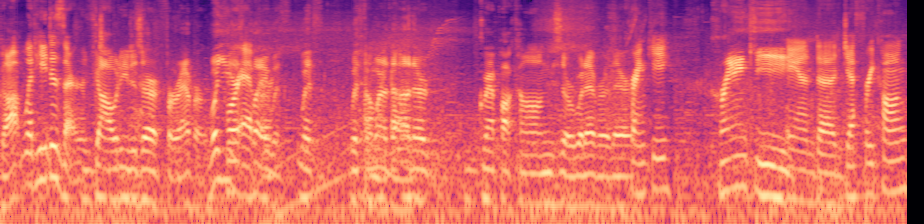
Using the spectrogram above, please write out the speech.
got what he deserved. got what he deserved forever. Well, you just Forever. play with with with Oh one of the other Grandpa Kongs or whatever. They're Cranky cranky. and uh, Jeffrey Kong.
